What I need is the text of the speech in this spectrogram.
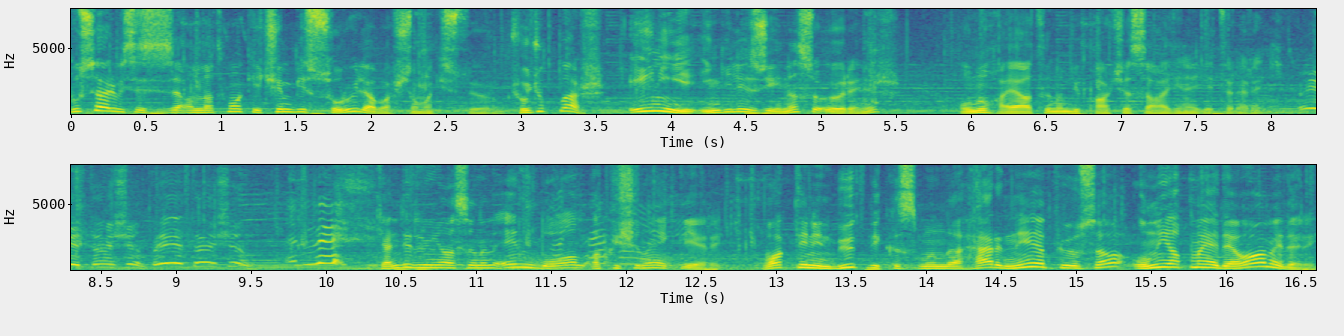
Bu servisi size anlatmak için bir soruyla başlamak istiyorum. Çocuklar en iyi İngilizceyi nasıl öğrenir? Onu hayatının bir parçası haline getirerek. Pay attention, pay attention. Kendi dünyasının en doğal akışına ekleyerek, vaktinin büyük bir kısmında her ne yapıyorsa onu yapmaya devam ederek,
